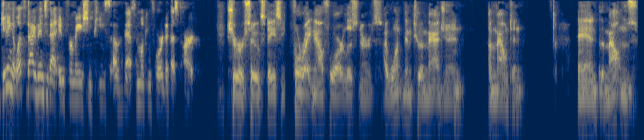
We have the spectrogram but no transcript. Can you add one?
getting it, let's dive into that information piece of this. I'm looking forward to this part. Sure. So Stacy, for right now, for our listeners, I want them to imagine a mountain and the mountains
